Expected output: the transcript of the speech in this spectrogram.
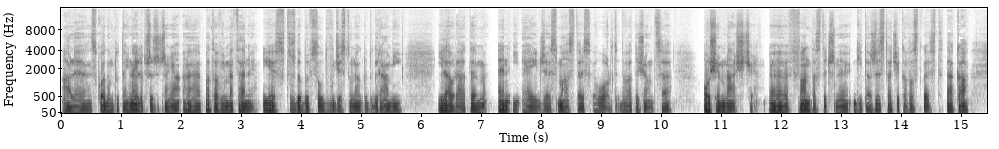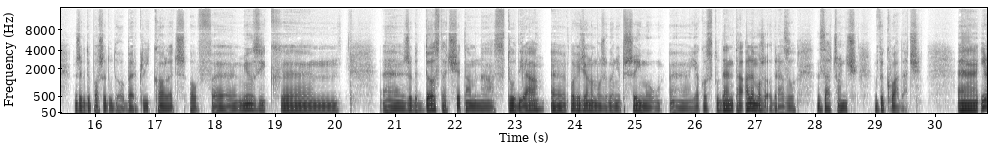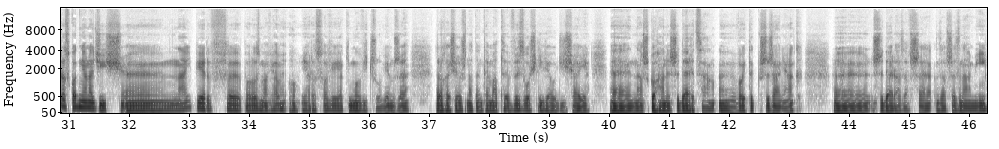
ale składam tutaj najlepsze życzenia e, Patowi Metheny. Jest zdobywcą 20 nagród Grammy i laureatem NEA Jazz Masters Award 2018. E, fantastyczny gitarzysta. Ciekawostka jest taka, że gdy poszedł do Berklee College of e, Music, żeby dostać się tam na studia, e, powiedziano mu, że go nie przyjmą e, jako studenta, ale może od razu zacząć wykładać. I rozkładnia na dziś. Najpierw porozmawiamy o Jarosławie Jakimowiczu. Wiem, że trochę się już na ten temat wyzłośliwiał dzisiaj nasz kochany szyderca Wojtek Krzyżaniak. Szydera zawsze, zawsze z nami.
